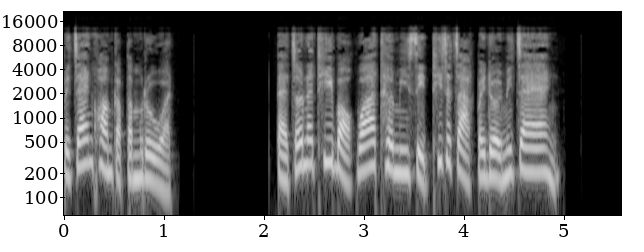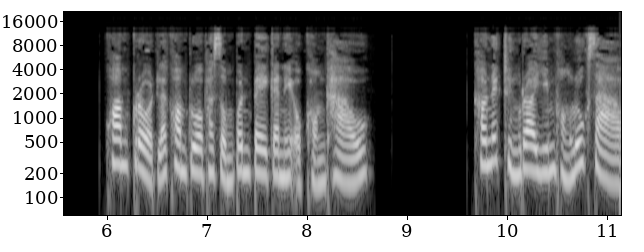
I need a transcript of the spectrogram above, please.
ไปแจ้งความกับตำรวจ แต่เจ้าหน้าที่บอกว่าเธอมีสิทธิ์ที่จะจากไปโดยไม่แจ้ง ความโกรธและความกลัวผสมปนเปกันในอกของเขาเขานึกถึงรอยยิ้มของลูกสาว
